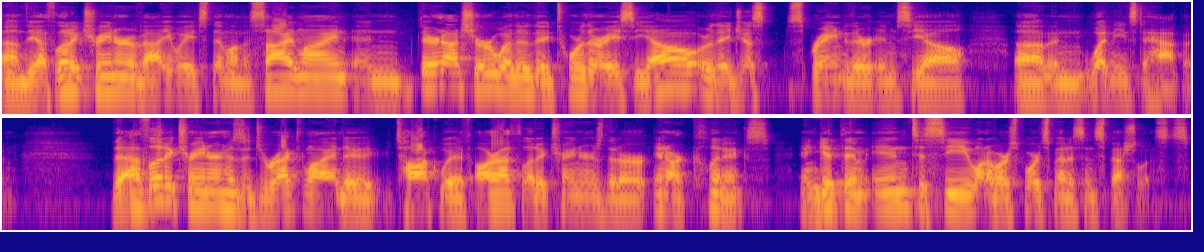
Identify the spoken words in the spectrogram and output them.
Um, the athletic trainer evaluates them on the sideline, and they're not sure whether they tore their ACL or they just sprained their MCL um, and what needs to happen. The athletic trainer has a direct line to talk with our athletic trainers that are in our clinics and get them in to see one of our sports medicine specialists,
